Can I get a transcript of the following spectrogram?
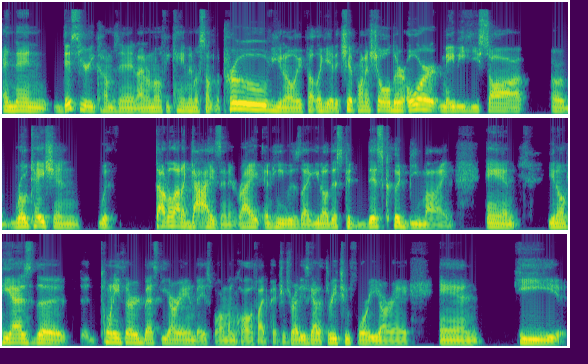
And then this year he comes in. I don't know if he came in with something to prove, you know, he felt like he had a chip on his shoulder, or maybe he saw a rotation with without a lot of guys in it, right? And he was like, you know, this could this could be mine. And you know, he has the 23rd best ERA in baseball among qualified pitchers, right? He's got a 3.24 ERA and he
